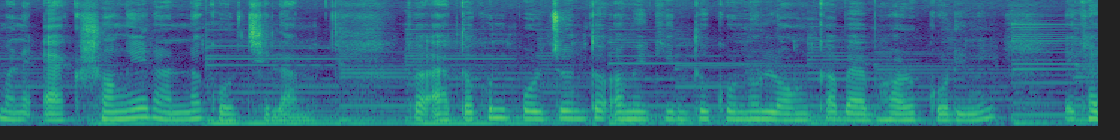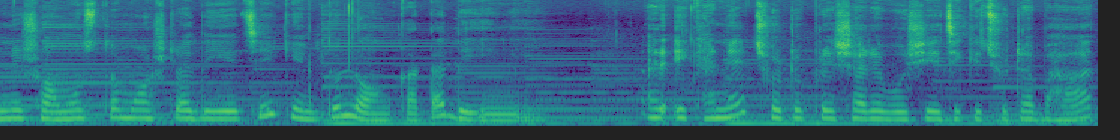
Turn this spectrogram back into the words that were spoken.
মানে একসঙ্গে রান্না করছিলাম। তো এতক্ষণ পর্যন্ত আমি কিন্তু কোনো লঙ্কা ব্যবহার করিনি। এখানে সমস্ত মশলা দিয়েছি, কিন্তু লঙ্কাটা দিইনি। আর এখানে ছোট প্রেসারে বসিয়েছি কিছুটা ভাত,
